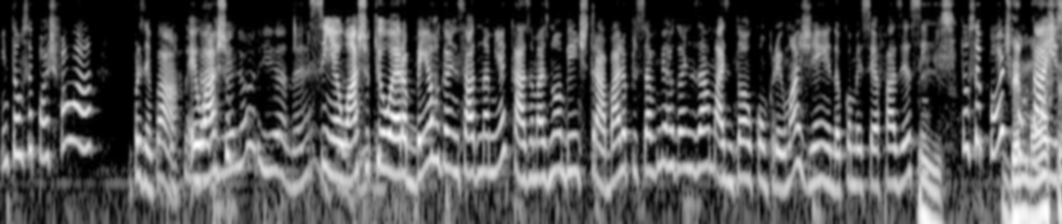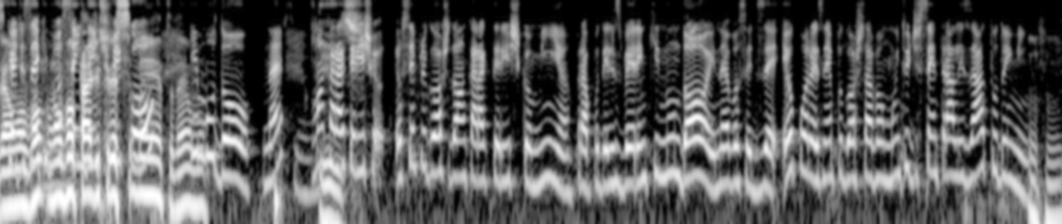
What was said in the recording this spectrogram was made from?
Então, você pode falar. Por exemplo, ah, eu acho melhoria, né? Sim, eu acho que eu era bem organizado na minha casa, mas no ambiente de trabalho eu precisava me organizar mais. Então eu comprei uma agenda, comecei a fazer assim. Isso. Então você pode contar Demonstra isso, quer dizer que uma você vontade de identificou crescimento, né? e mudou, né? Uma Isso. característica, eu sempre gosto de dar uma característica minha para poder eles verem que não dói, né? Você dizer, eu, por exemplo, gostava muito de centralizar tudo em mim. Uhum.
